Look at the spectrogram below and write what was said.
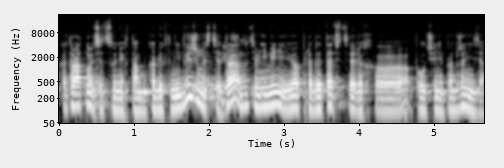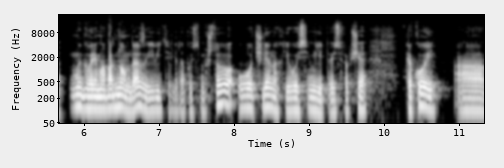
которая относится у них там к объектам недвижимости, да, но тем не менее ее приобретать в целях э, получения ПМЖ нельзя. Мы говорим об одном, да, заявителе, допустим. Что о членах его семьи? То есть вообще какой э,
